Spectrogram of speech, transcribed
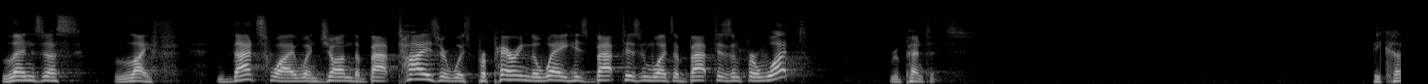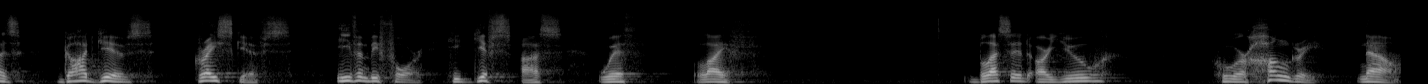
lends us life. That's why when John the Baptizer was preparing the way, his baptism was a baptism for what? Repentance. Because God gives grace gifts even before he gifts us with life. Blessed are you who are hungry now,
